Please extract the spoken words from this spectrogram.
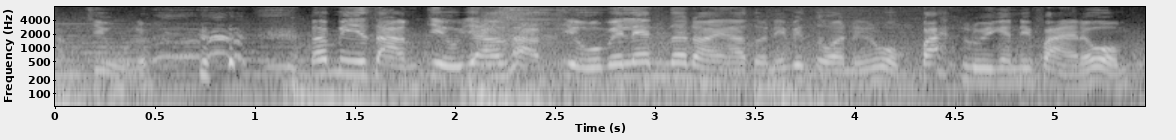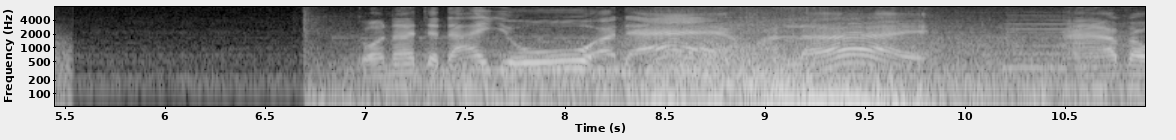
3 จิ๋วเลยถ้ามี 3 จิ๋วยาว3จิ๋วไปเล่นซะหน่อยเอาตัวนี้ไปตัวหนึ่งนะผมไปลุยกันดีฝ่ายนะผมก็น่าจะได้อยู่อะได้มาเลย อ่าเรา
